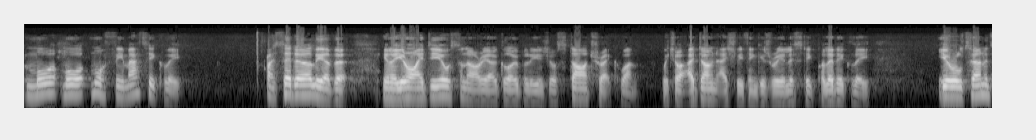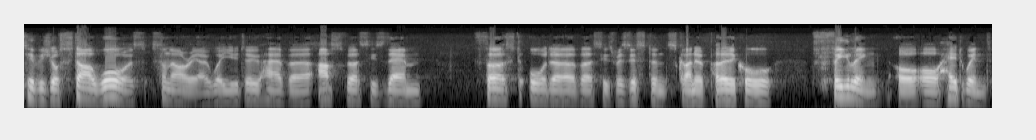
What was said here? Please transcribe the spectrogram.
more more more thematically i said earlier that you know your ideal scenario globally is your star trek one which i don't actually think is realistic politically. Your alternative is your star wars scenario where you do have uh, us versus them first order versus resistance kind of political feeling or, or headwind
